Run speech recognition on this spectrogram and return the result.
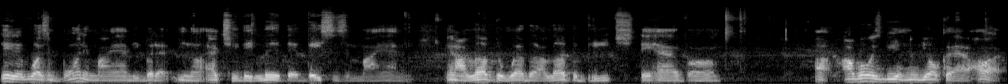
they wasn't born in Miami, but uh, you know, actually they live their bases in Miami. And I love the weather. I love the beach. They have um, I, I've always be a New Yorker at heart.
